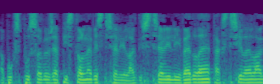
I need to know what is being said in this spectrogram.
a Bůh způsobil, že pistol nevystřelila. Když střelili vedle, tak střílela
